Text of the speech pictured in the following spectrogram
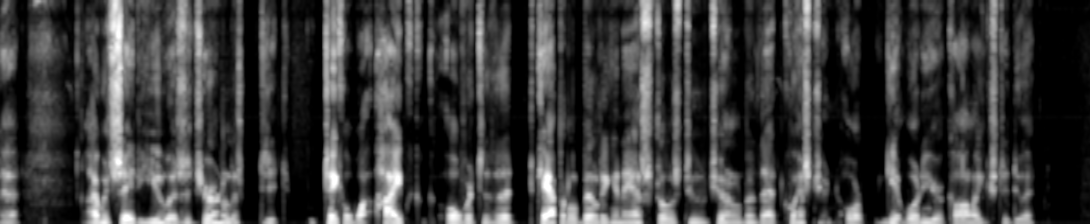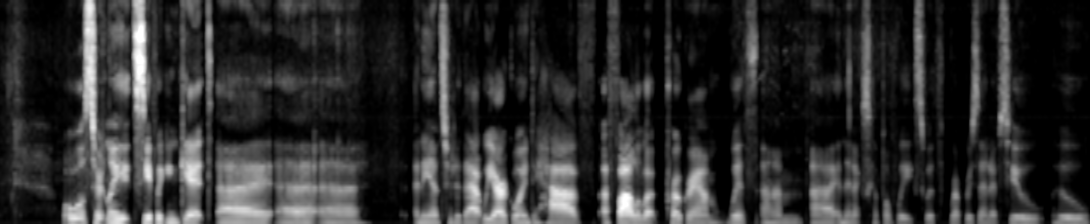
Uh, I would say to you, as a journalist, take a wa- hike over to the Capitol building and ask those two gentlemen that question, or get one of your colleagues to do it. Well, we'll certainly see if we can get uh, uh, uh, an answer to that. We are going to have a follow-up program with um, uh, in the next couple of weeks with representatives who who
